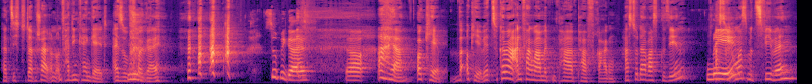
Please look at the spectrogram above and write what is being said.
Hört sich total bescheuert an und verdiene kein Geld. Also voll geil. super geil. Ja. Ach ja, okay. Okay, jetzt können wir anfangen mal mit ein paar, paar Fragen. Hast du da was gesehen? Hast du Nee. irgendwas mit Zwiebeln?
